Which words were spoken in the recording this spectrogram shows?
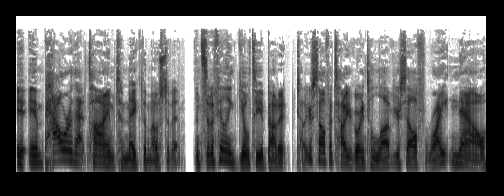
Empower that time to make the most of it. Instead of feeling guilty about it, tell yourself it's how you're going to love yourself right now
